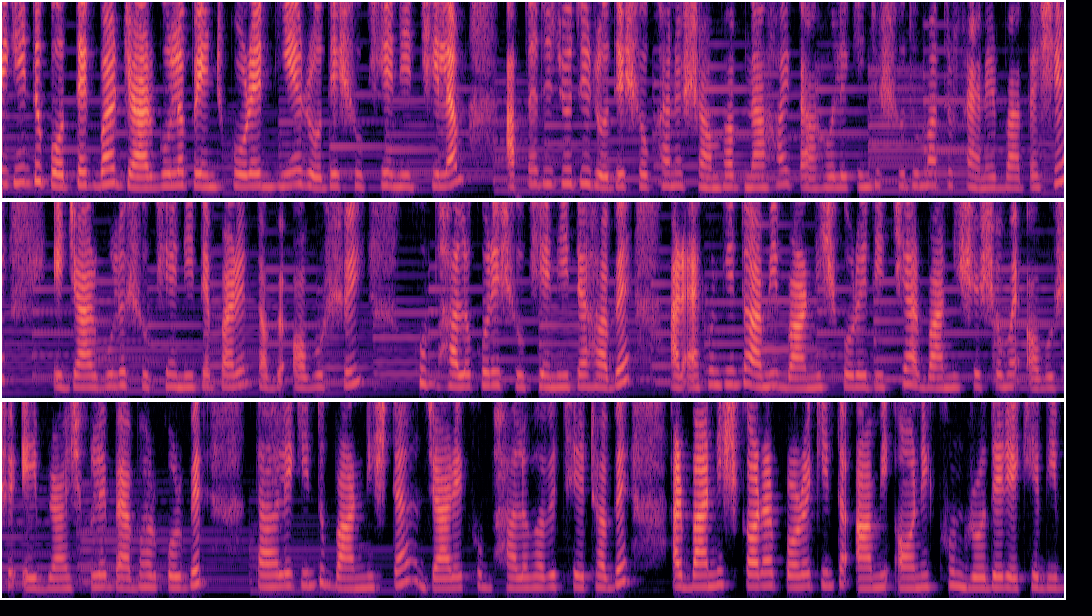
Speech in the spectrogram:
আমি কিন্তু প্রত্যেকবার জারগুলো পেন্ট করে নিয়ে রোদে শুকিয়ে নিচ্ছিলাম। আপনাদের যদি রোদে শুকানো সম্ভব না হয়, তাহলে কিন্তু শুধুমাত্র ফ্যানের বাতাসে এই জারগুলো শুকিয়ে নিতে পারেন। তবে অবশ্যই খুব ভালো করে শুকিয়ে নিতে হবে। আর এখন কিন্তু আমি বার্নিশ করে দিচ্ছি। আর বার্নিশের সময় অবশ্যই এই ব্রাশগুলো ব্যবহার করবেন। তাহলে কিন্তু বার্নিশটা জারে খুব ভালোভাবে সেট হবে। আর বার্নিশ করার পরে কিন্তু আমি অনেকক্ষণ রোদে রেখে দিব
